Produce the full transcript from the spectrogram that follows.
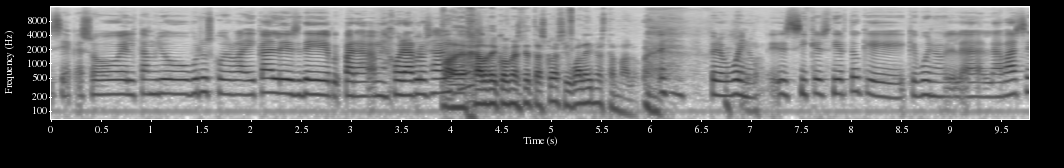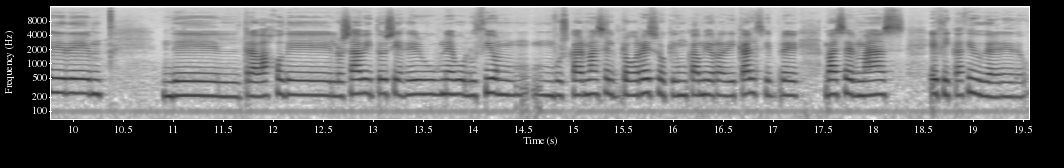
si acaso el cambio brusco y radical es de, para mejorar los hábitos... Para dejar de comer ciertas cosas, igual ahí no es tan malo. Pero bueno, eh, sí que es cierto que, bueno, la, base de, del trabajo de los hábitos y hacer una evolución, buscar más el progreso que un cambio radical, siempre va a ser más eficaz y duradero.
